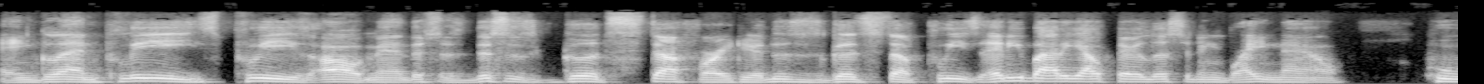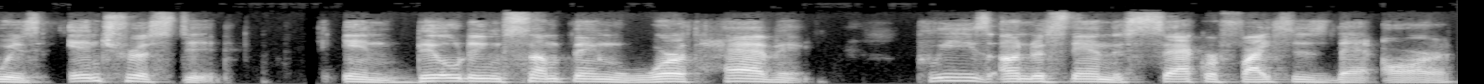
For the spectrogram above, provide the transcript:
And Glen, please, please. Oh man, this is this is good stuff right here. This is good stuff. Please, anybody out there listening right now who is interested in building something worth having, please understand the sacrifices that are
